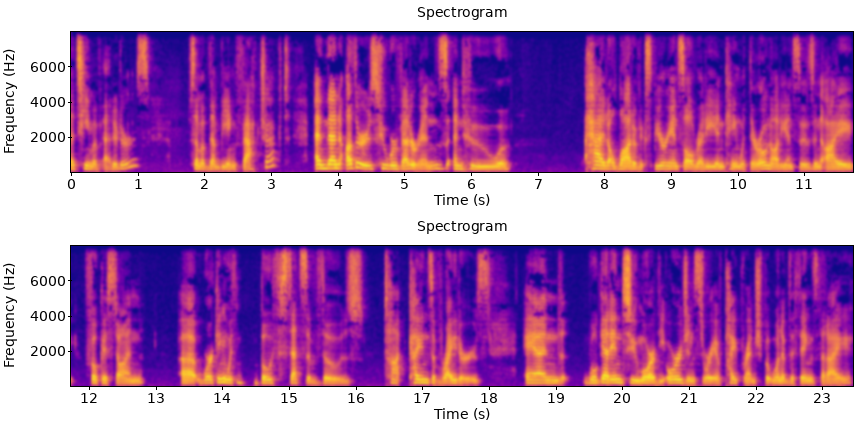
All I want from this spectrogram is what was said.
a team of editors some of them being fact checked and then others who were veterans and who had a lot of experience already and came with their own audiences. And i focused on uh, working with both sets of those ti kinds of writers. And we'll get into more of the origin story of pipe wrench but one of the things that i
